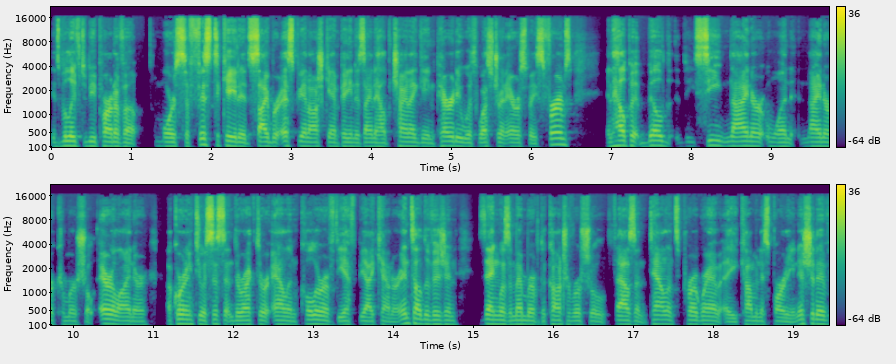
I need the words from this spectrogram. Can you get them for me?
It's believed to be part of a more sophisticated cyber espionage campaign designed to help China gain parity with Western aerospace firms and help it build the C919er commercial airliner. According to Assistant Director Alan Kohler of the FBI Counter Intel Division, Zhang was a member of the controversial Thousand Talents program, a Communist Party initiative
